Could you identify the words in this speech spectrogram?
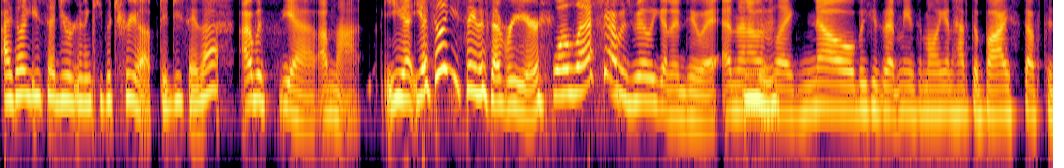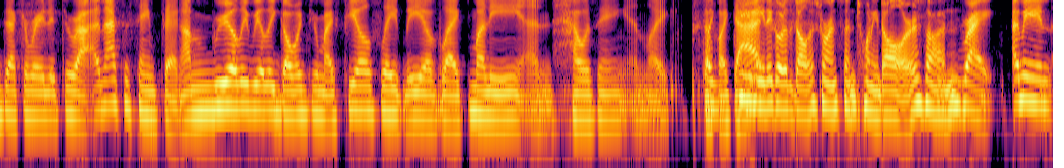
I thought you said you were going to keep a tree up. Did you say that? I was, yeah, I'm not. Yeah. Yeah. I feel like you say this every year. Well, last year I was really going to do it. And then I Mm-hmm. was like, no, because that means I'm only going to have to buy stuff to decorate it throughout. And that's the same thing. I'm really, really going through my feels lately of like money and housing and like stuff like, do you that. need to go to the dollar store and spend $20 on Right. I mean,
